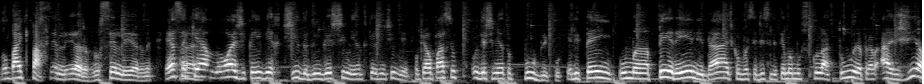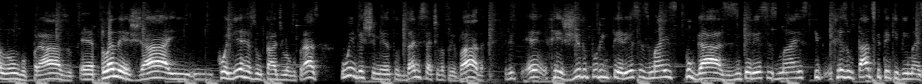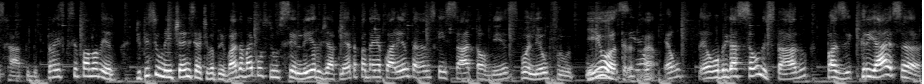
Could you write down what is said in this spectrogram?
num bike park. Celeiro, no celeiro, né? Essa é. que é a lógica invertida do investimento que a gente vê. Porque ao passo o investimento público, ele tem uma perenidade, como você disse, ele tem uma musculatura para agir a longo prazo, é, planejar e, e colher resultados de longo prazo o investimento da iniciativa privada ele é regido por interesses mais fugazes, interesses mais resultados que tem que vir mais rápido. Então é isso que você falou mesmo. Dificilmente a iniciativa privada vai construir um celeiro de atleta para daí a 40 anos, quem sabe, talvez, colher o fruto. E, e outra, é, né? é, um, é uma obrigação do Estado fazer criar essa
